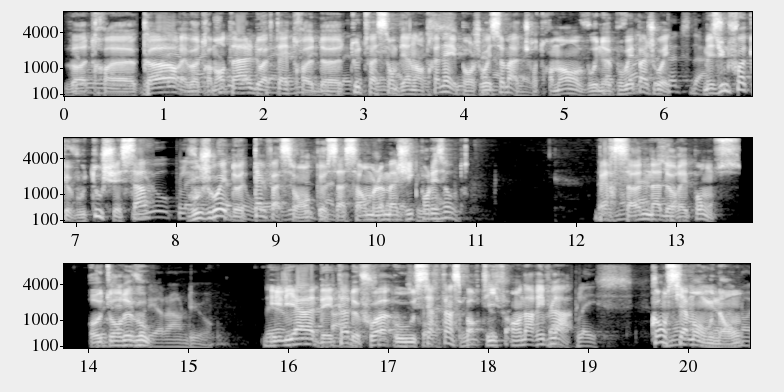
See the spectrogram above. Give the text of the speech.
votre euh, corps et votre mental doivent être de toute façon bien entraînés pour jouer ce match, autrement vous ne pouvez pas jouer. Mais une fois que vous touchez ça, vous jouez de telle façon que ça semble magique pour les autres. Personne n'a de réponse autour de vous. Il y a des tas de fois où certains sportifs en arrivent là. Consciemment ou non,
